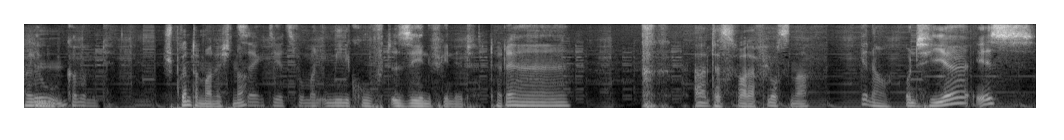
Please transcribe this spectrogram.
Hallo, Mhm. komm mal mit. Sprinte man nicht, Ich ne? zeig dir jetzt, wo man im Minecraft Seen findet. Tada. Ah, das war der Fluss, ne? Genau. Und hier ist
